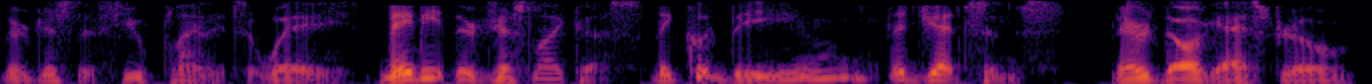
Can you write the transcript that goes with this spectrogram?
they're just a few planets away. Maybe they're just like us. They could be the Jetsons. Their dog Astro,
